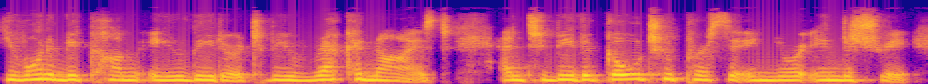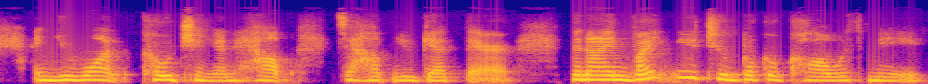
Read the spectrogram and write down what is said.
you want to become a leader, to be recognized and to be the go-to person in your industry, and you want coaching and help to help you get there, then I invite you to book a call with me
